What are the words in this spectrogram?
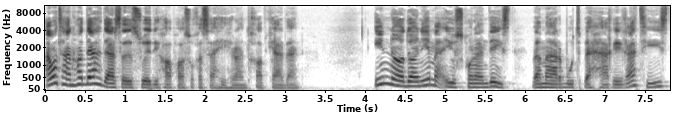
اما تنها 10 درصد سوئدی ها پاسخ صحیح را انتخاب کردند. این نادانی معیوس کننده است و مربوط به حقیقتی است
